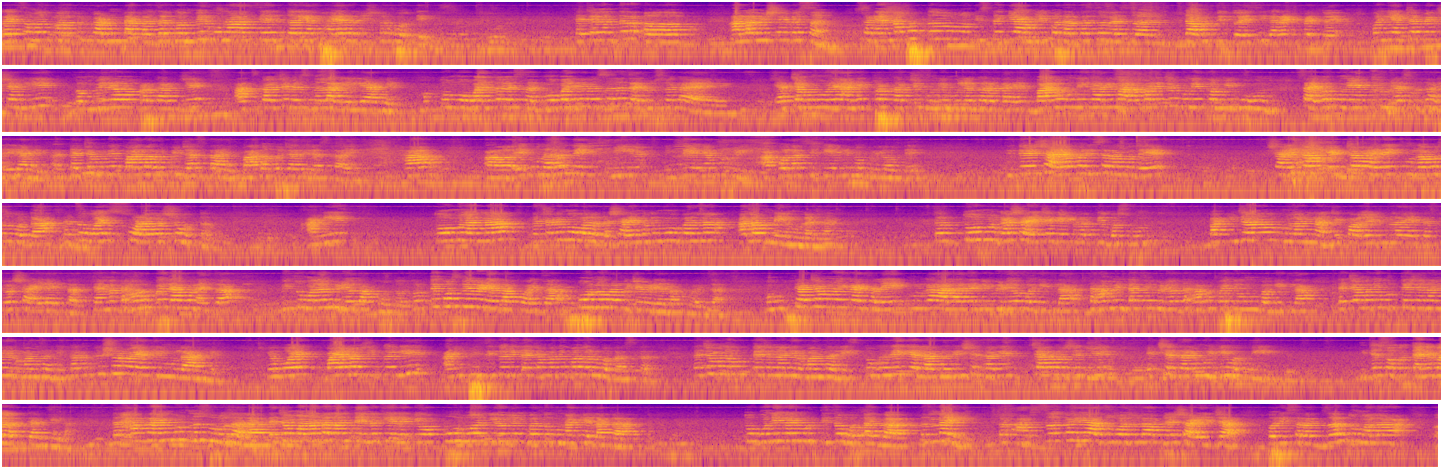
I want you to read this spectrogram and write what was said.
गैरसमज मनातून काढून टाका. जर गंभीर गुन्हा असेल तर एफ आय आर रजिस्टर होते. त्याच्यानंतर आला विषय व्यसन. सगळ्यांना फक्त दिसतं की अंमली पदार्थाचं व्यसन दारू पितोय सिगारेट पितोय. पण याच्यापेक्षाही गंभीर प्रकारचे आजकालचे व्यसन लागलेले आहेत. मग तो मोबाईलचं व्यसन. मोबाईल हे व्यसनच आहे. दुसरं काय आहे? याच्यामुळे प्रकारचे गुन्हे मुलं करत आहेत बाल गुन्हेगारी मारामारीचे गुन्हे कमी होऊन सायबर गुन्हे ऍक्टिव्ह जास्त झालेले आहेत. आणि त्याच्यामध्ये बाल आरोपी जास्त आहेत बाल अपचारी जास्त आहेत. हा एक उदाहरण देईन. मी इथे येण्यापूर्वी अकोला सिटी येथे नोकरीला होते. तिथे शाळा परिसरामध्ये शाळेच्या गेटच्या बाहेर एक मुलगा बसत होता. त्याचं वय सोळा वर्ष होतं. आणि तो मुलांना त्याच्याकडे मोबाईल होता. शाळेमध्ये मोबाईल अलाउड नाही मुलांना. तर तो मुलगा शाळेच्या गेटवरती बसून बाकीच्या मुलांना जे कॉलेजला येतात किंवा शाळेला येतात त्यांना दहा रुपये द्या म्हणायचा मी तुम्हाला व्हिडिओ दाखवतो. तर ते कसले व्हिडिओ दाखवायचा पोर्नोग्राफीचे व्हिडिओ दाखवायचा. मग त्याच्यामुळे काय झालं एक मुलगा आला त्याने व्हिडिओ बघितला दहा मिनिटाचा व्हिडिओ दहा रुपये देऊन बघितला त्याच्यामध्ये उत्तेजना निर्माण झाली कारण किशोर वयातील मुलं आहेत. हे वय बायोलॉजिकली आणि फिजिकली त्याच्यामध्ये बदल होत असतात. त्याच्यामध्ये उत्तेजना निर्माण झाली. तो घरी गेला. घरी शेजारी चार वर्षाची एक शेजारी मुलगी होती. तिच्यासोबत त्याने बलात्कार केला. तर हा क्राईम कुठनं सुरू झाला? त्याच्या मनात आला त्यानं केलं किंवा पूर्व नियोजनबद्ध गुन्हा केला का? तो गुन्हेगारी वृत्तीचा होता का? तर नाही. तर असं काही आजूबाजूला आपल्या शाळेच्या परिसरात जर तुम्हाला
